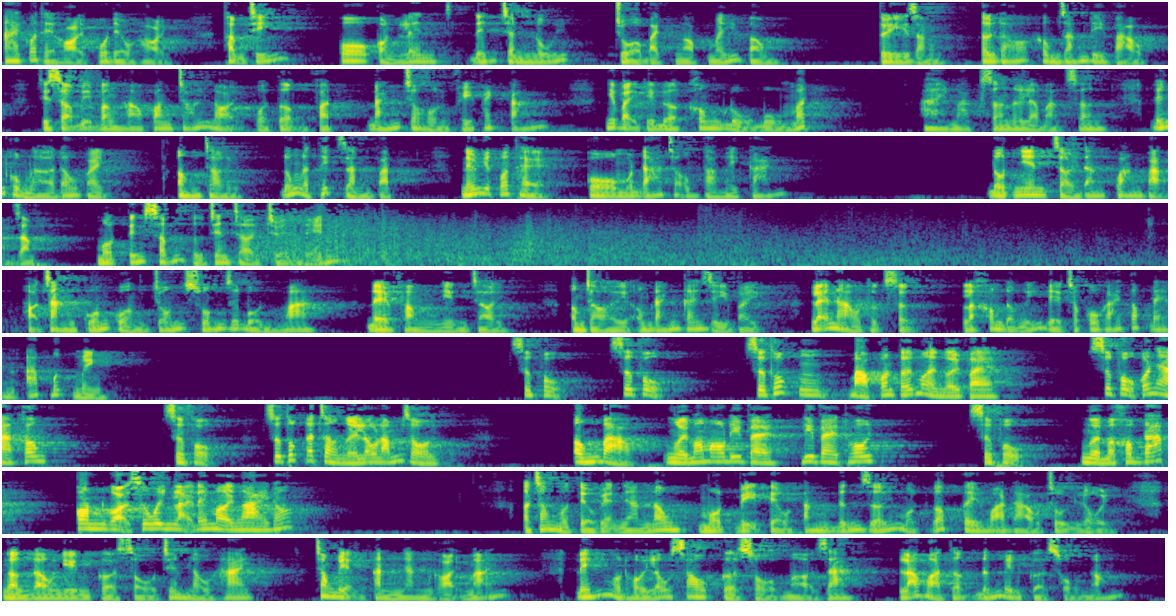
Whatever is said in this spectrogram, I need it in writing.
Ai có thể hỏi, cô đều hỏi. Thậm chí, cô còn lên đến chân núi, Chùa Bạch Ngọc mấy vòng. Tuy rằng, tới đó không dám đi vào, Chỉ sợ bị vầng hào quang trói lọi Của tượng Phật đánh cho hồn phi phách tán. Như vậy thì được không đủ bù mất. Ai, Mạc Sơn ơi là Mạc Sơn, Đến cùng là ở đâu vậy? Ông trời, đúng là thích dằn vặt. Nếu như có thể, cô muốn đá cho ông ta mấy cái. Đột nhiên trời đang quang vạn rậm một tiếng sấm từ trên trời truyền đến. Họ chàng cuống cuồng trốn xuống dưới bồn hoa, Đề phòng nhìn trời. Ông trời, ông đánh cái gì vậy? Lẽ nào thực sự là không đồng ý để cho cô gái tóc đen áp bức mình? Sư phụ Sư phụ, Sư thúc bảo con tới mời người về. Sư phụ có nhà không? Sư phụ, Sư thúc đã chờ người lâu lắm rồi. Ông bảo, người mau mau đi về Đi về thôi. Sư phụ, Người mà không đáp, Con gọi sư huynh lại đây mời ngài đó. Ở trong một tiểu viện nhà nông, Một vị tiểu tăng đứng dưới một gốc cây hoa đào trụi lùi, ngẩng đầu nhìn cửa sổ trên lầu hai, Trong miệng cằn nhằn gọi mãi. Đến một hồi lâu sau, cửa sổ mở ra, Lão hòa thượng đứng bên cửa sổ nói,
